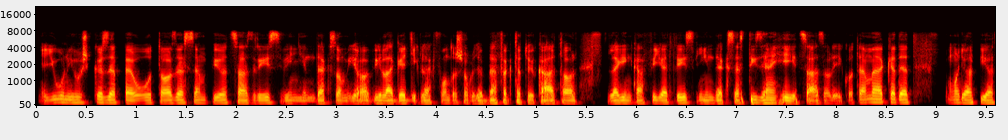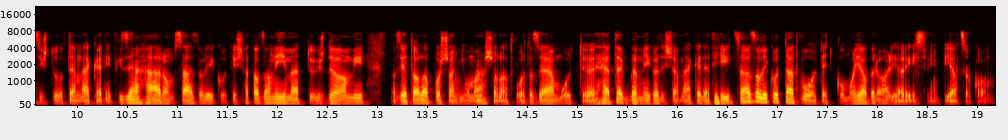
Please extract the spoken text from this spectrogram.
Június közepe óta az S&P 500 részvényindex, ami a világ egyik legfontosabb, vagy a befektetők által leginkább figyelt részvényindex, ez 17%-ot emelkedett, a magyar piac is tudott emelkedni 13%-ot, és hát az a német tőzsde, ami azért alaposan nyomás alatt volt az elmúlt hetekben, még az is emelkedett 7%-ot, tehát volt egy komolyabb rally a részvénypiacokon.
